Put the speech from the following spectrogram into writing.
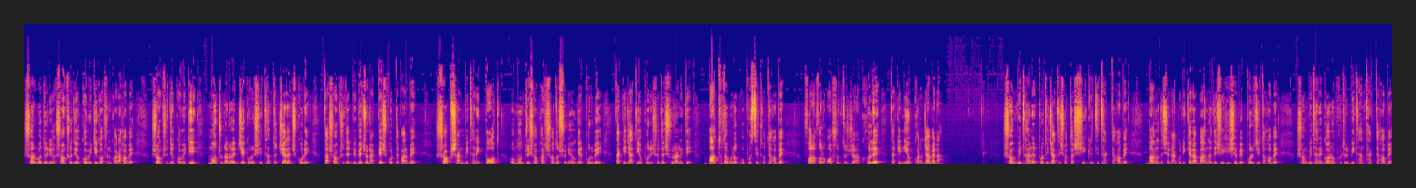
সর্বদলীয় সংসদীয় কমিটি গঠন করা হবে। সংসদীয় কমিটি মন্ত্রণালয়ের যে কোনো সিদ্ধান্ত চ্যালেঞ্জ করে তা সংসদের বিবেচনায় পেশ করতে পারবে। সব সাংবিধানিক পদ ও মন্ত্রিসভার সদস্য নিয়োগের পূর্বে তাকে জাতীয় পরিষদের শুনানিতে বাধ্যতামূলক উপস্থিত হতে হবে। ফলাফল অসন্তোষজনক হলে তাকে নিয়োগ করা যাবে না। সংবিধানের প্রতি জাতিসত্তার স্বীকৃতি থাকতে হবে। বাংলাদেশের নাগরিকেরা বাংলাদেশি হিসেবে পরিচিত হবে। সংবিধানে গণভোটের বিধান থাকতে হবে।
